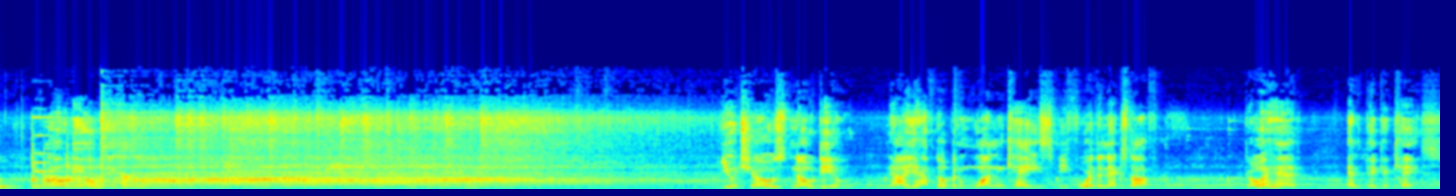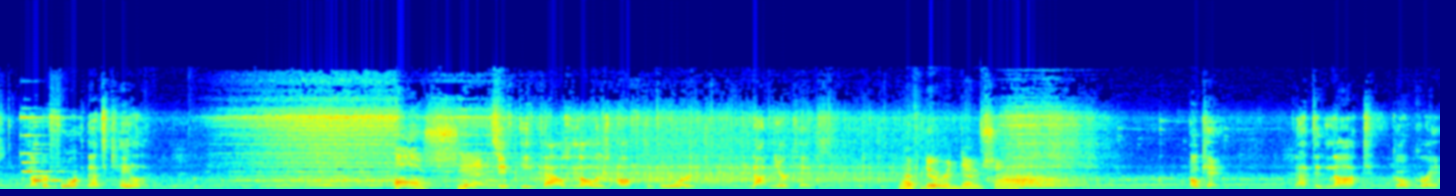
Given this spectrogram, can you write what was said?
No deal, Baker. You chose no deal. Now you have to open one case before the next offer. Go ahead and pick a case. Number four, that's Kayla. Oh, shit. $50,000 off the board. Not in your case. I have to do a redemption. Okay, that did not go great.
